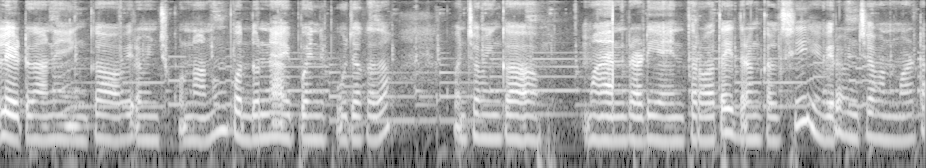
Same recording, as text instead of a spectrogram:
లేటుగానే ఇంకా విరమించుకున్నాను. పొద్దున్నే అయిపోయింది పూజ కదా. కొంచెం ఇంకా మా ఆయన రెడీ అయిన తర్వాత ఇద్దరం కలిసి విరమించామన్నమాట.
